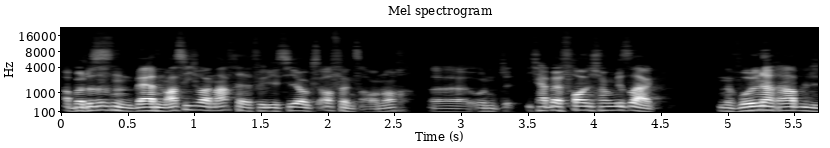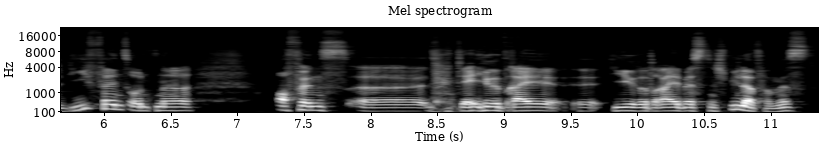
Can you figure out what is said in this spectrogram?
aber das ist ein, wäre ein massiver Nachteil für die Seahawks Offense auch noch. Äh, und ich habe ja vorhin schon gesagt, eine vulnerable Defense und eine Offense, äh, der ihre drei, äh, die ihre drei besten Spieler vermisst.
